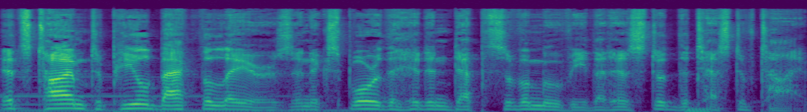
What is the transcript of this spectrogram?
It's time to peel back the layers and explore the hidden depths of a movie that has stood the test of time.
